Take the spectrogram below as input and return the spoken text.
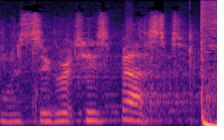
One cigarette tastes best?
